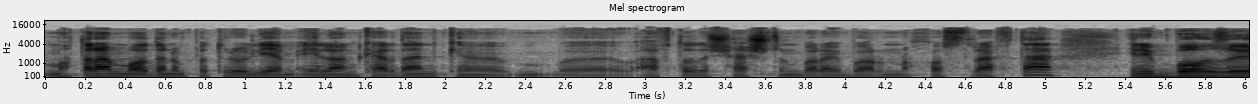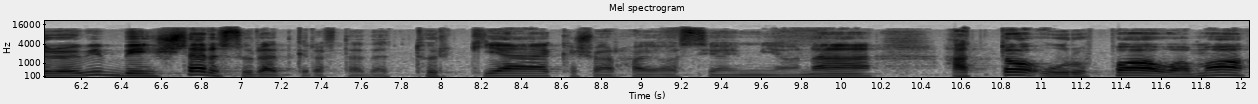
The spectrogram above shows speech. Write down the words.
محترم معدن و پترولیوم اعلان کردن که 76 تن برای بار نخست رفته. یعنی بازاریابی بیشتر صورت گرفته در ترکیه کشورهای آسیای میانه حتی اروپا و ما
